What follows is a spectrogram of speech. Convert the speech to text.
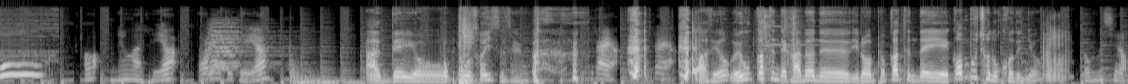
오. 어, 안녕하세요. 썰어도 돼요? 안 돼요. 벽 보고 서 있으세요. 싫어요. 싫어요. 아세요? 외국 같은 데 가면은 이런 벽 같은 데에 껌 붙여 놓거든요. 너무 싫어.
